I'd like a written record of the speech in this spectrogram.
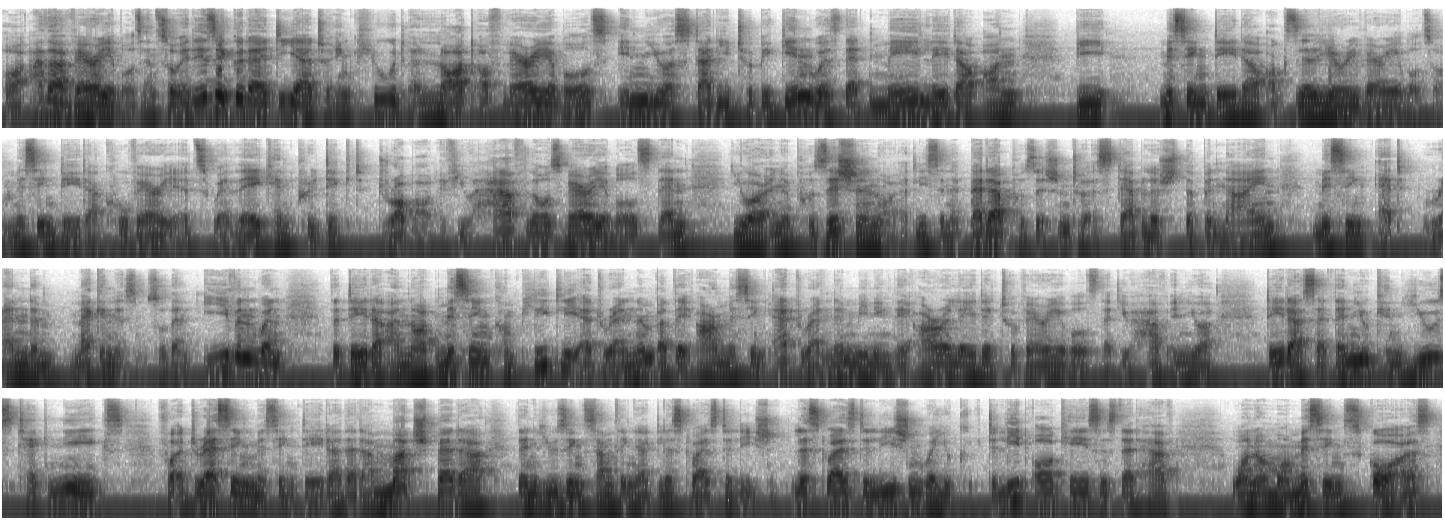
or other variables. And so it is a good idea to include a lot of variables in your study to begin with that may later on be missing data auxiliary variables or missing data covariates where they can predict dropout. If you have those variables, then you are in a position, or at least in a better position, to establish the benign missing at random mechanism. So then, even when the data are not missing completely at random, but they are missing at random, meaning they are related to variables that you have in your data set, then you can use techniques for addressing missing data that are much better than using something like listwise deletion. Listwise deletion, where you delete all cases that have one or more missing scores,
